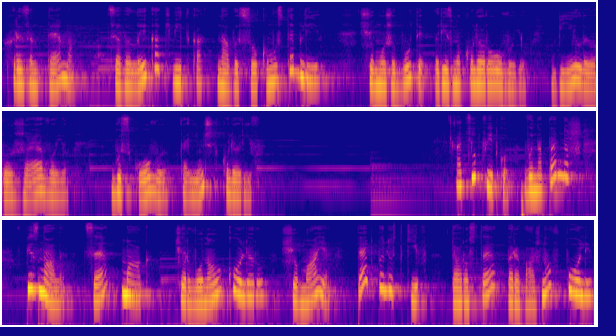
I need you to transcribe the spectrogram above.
Хризантема це велика квітка на високому стеблі, що може бути різнокольоровою білою, рожевою, бусковою та інших кольорів. А цю квітку ви напевно ж впізнали. Це мак червоного кольору, що має 5 пелюстків та росте переважно в полі.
